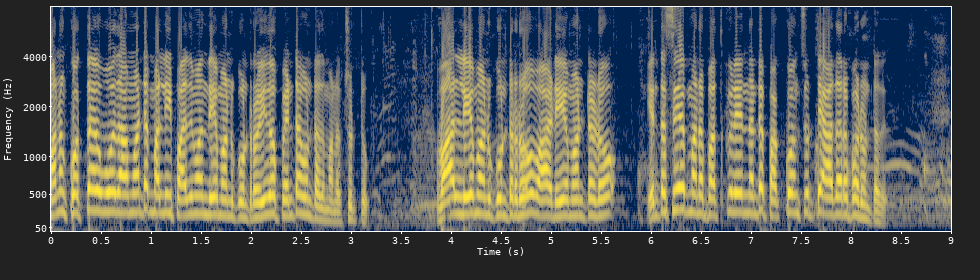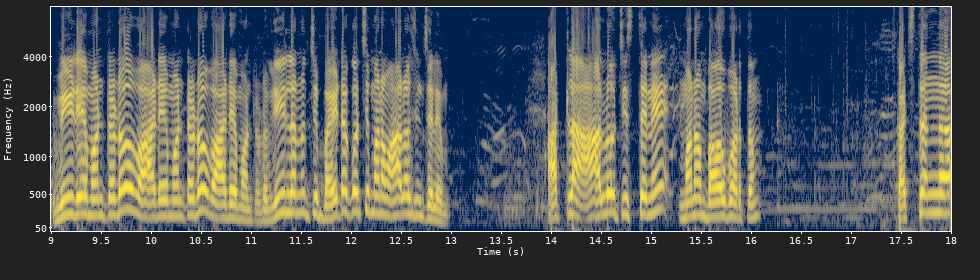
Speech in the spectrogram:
మనం కొత్తగా పోదామంటే మళ్ళీ పది మంది ఏమనుకుంటారో? ఏదో పెంట ఉంటుంది మన చుట్టూ. వాళ్ళు ఏమనుకుంటారో వాడు ఏమంటాడో? ఎంతసేపు మన బతుకులు ఏంటంటే పక్కన చుట్టే ఆధారపడి ఉంటుంది. వీడేమంటాడో వాడేమంటాడో వాడేమంటాడో. వీళ్ళ నుంచి బయటకు వచ్చి మనం ఆలోచించలేము. అట్లా ఆలోచిస్తేనే మనం బాగుపడతాం. ఖచ్చితంగా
